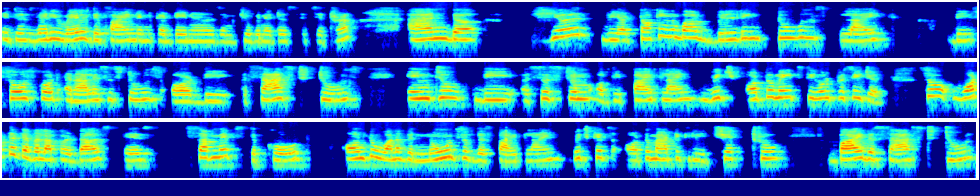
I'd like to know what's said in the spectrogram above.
it is very well defined in containers and Kubernetes, etc. And uh, here we are talking about building tools like the source code analysis tools or the SAST tools into the uh, system of the pipeline, which automates the whole procedure. So what the developer does is submits the code onto one of the nodes of this pipeline, which gets automatically checked through by the SAST tool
